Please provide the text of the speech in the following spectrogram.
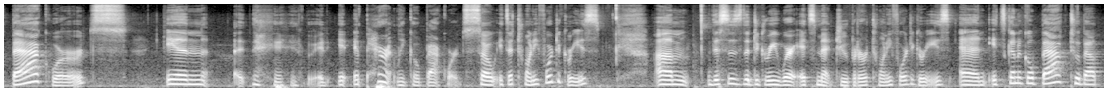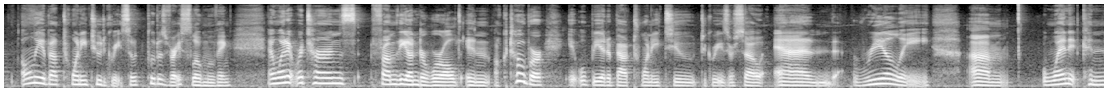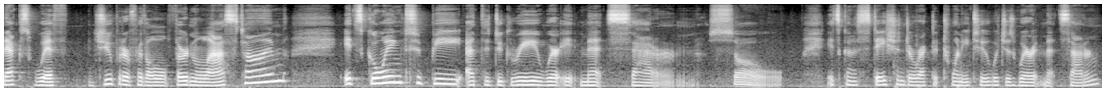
backwards in it, it, apparently go backwards. So it's at 24 degrees. Um, this is the degree where it's met Jupiter, 24 degrees, and it's going to go back to about only about 22 degrees. So Pluto's very slow moving. And when it returns from the underworld in October, it will be at about 22 degrees or so. And really, um, when it connects with Jupiter for the third and last time, it's going to be at the degree where it met Saturn. So it's going to station direct at 22, which is where it met Saturn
